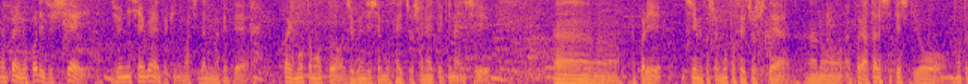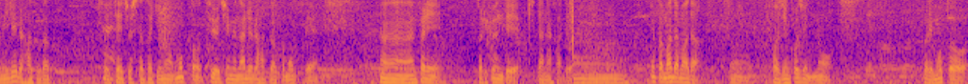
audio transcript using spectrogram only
やっぱり残り10試合、12試合ぐらいの時に町田に負けて、はい、やっぱりもっともっと自分自身も成長しないといけないし、うん、やっぱりチームとしてもっと成長してあのやっぱり新しい景色をもっと見れるはずだ、そういう成長した先のもっと強いチームになれるはずだと思ってうんやっぱり取り組んできた中でやっぱまだまだその個人個人のやっぱりもっと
